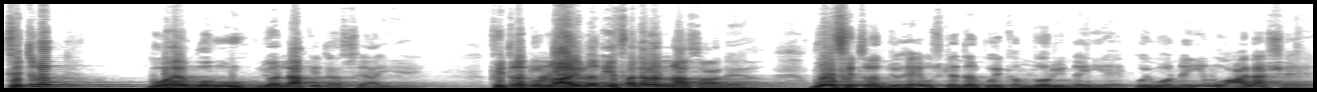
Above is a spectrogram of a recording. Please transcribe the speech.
فطرت وہ ہے وہ روح جو اللہ کی طرف سے آئی ہے۔ فطرت اللہ اللہ فطر الناس علیہ وہ فطرت جو ہے اس کے اندر کوئی کمزوری نہیں ہے، کوئی وہ نہیں ہے، وہ اعلیٰ شے ہے،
